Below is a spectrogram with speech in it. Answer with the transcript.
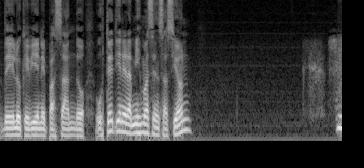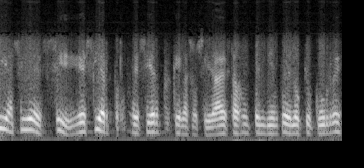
de lo que viene pasando. ¿Usted tiene la misma sensación? Sí, así es, sí, es cierto, es cierto que la sociedad está muy pendiente de lo que ocurre,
